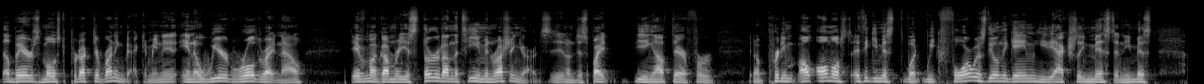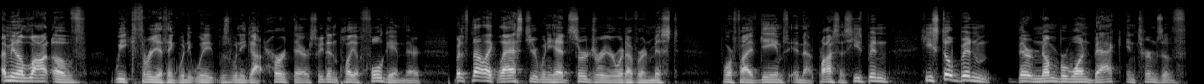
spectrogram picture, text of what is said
the Bears' most productive running back. I mean, in, in, a weird world right now, David Montgomery is third on the team in rushing yards. You know, despite being out there for you know pretty almost. I think he missed what week four was the only game he actually missed, and he missed. I mean, a lot of week three. I think when, he, when it was when he got hurt there, so he didn't play a full game there. But it's not like last year when he had surgery or whatever and missed four or five games in that process. He's been he's still been their number one back in terms of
